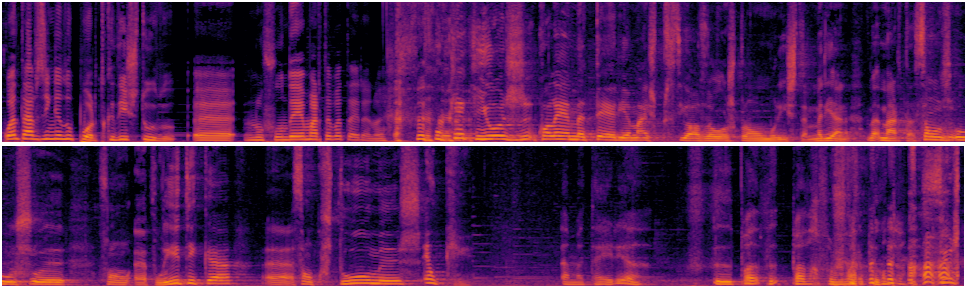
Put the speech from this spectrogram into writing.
Quanto à vizinha do Porto, que diz tudo, ah, no fundo é a Marta Bateira, não é? O que é que hoje, qual é a matéria mais preciosa hoje para um humorista? Mariana, Ma- Marta, são os, os, eh, são a política, eh, são costumes, é o quê? A matéria? Eh, Pode, pode reformular a pergunta?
